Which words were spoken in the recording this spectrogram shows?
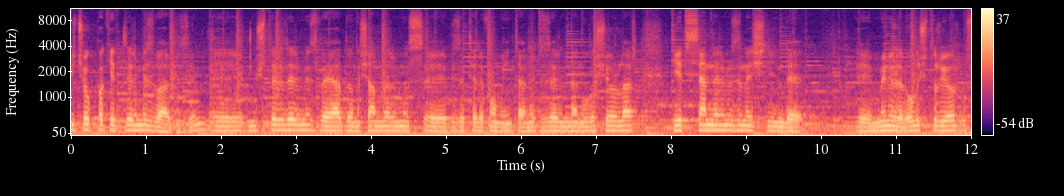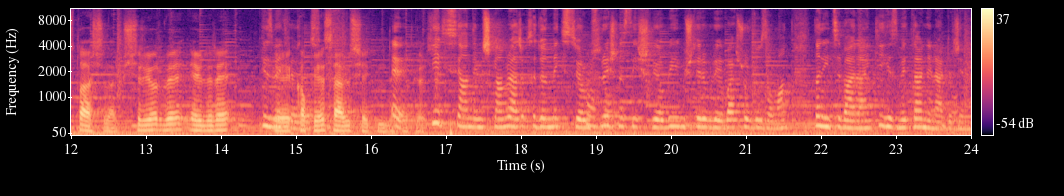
Birçok paketlerimiz var bizim. Ee, müşterilerimiz veya danışanlarımız e, bize telefon ve internet üzerinden ulaşıyorlar. Diyetisyenlerimizin eşliğinde e, menüler oluşturuyor, usta aşçılar pişiriyor ve evlere Hizmet e, kapıya servis şeklinde Evet, yapıyoruz. diyetisyen demişken birazcık size dönmek istiyorum. Süreç nasıl işliyor? Bir müşteri buraya başvurduğu zamandan itibaren ki hizmetler nelerdir Cemile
